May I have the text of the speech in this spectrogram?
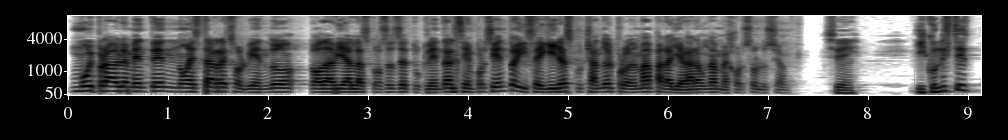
muy probablemente no está resolviendo todavía las cosas de tu cliente al 100% y seguir escuchando el problema para llegar a una mejor solución. Sí. Y con este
